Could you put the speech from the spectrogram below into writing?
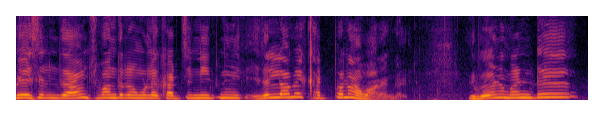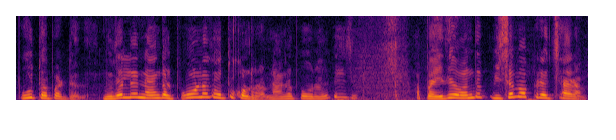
பேசியிருந்தாலும் சுமந்திரவங்களை கட்சி நீக்கி இதெல்லாமே கற்பனாவாதங்கள் இது வேணுமென்று பூத்தப்பட்டது. முதல்ல நாங்கள் போனதை ஒத்துக்கொள்கிறோம் நாங்கள் போனது பேசு. அப்போ இது வந்து விஷம பிரச்சாரம்.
